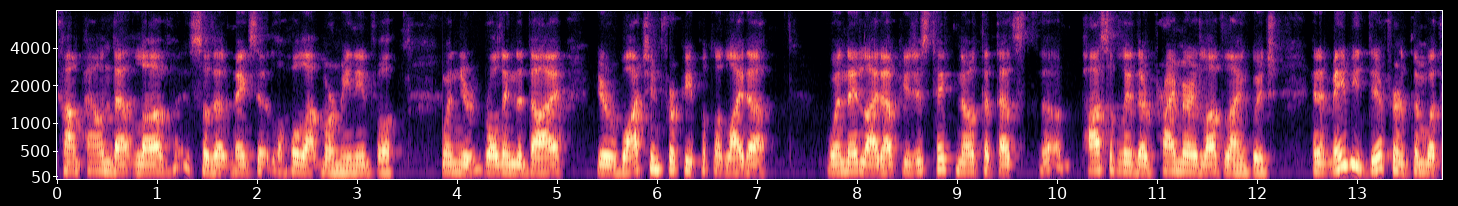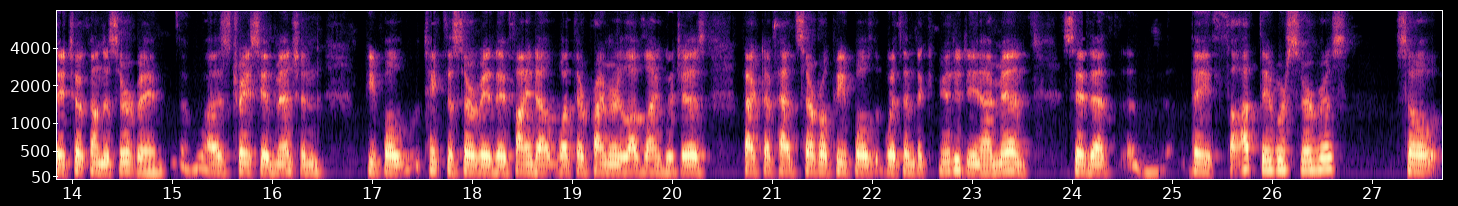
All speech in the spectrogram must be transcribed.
compound that love so that it makes it a whole lot more meaningful. When you're rolling the die, you're watching for people to light up. When they light up, you just take note that that's the, possibly their primary love language. And it may be different than what they took on the survey. As Tracy had mentioned, people take the survey, they find out what their primary love language is. In fact, I've had several people within the community I'm in say that they thought they were service. So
